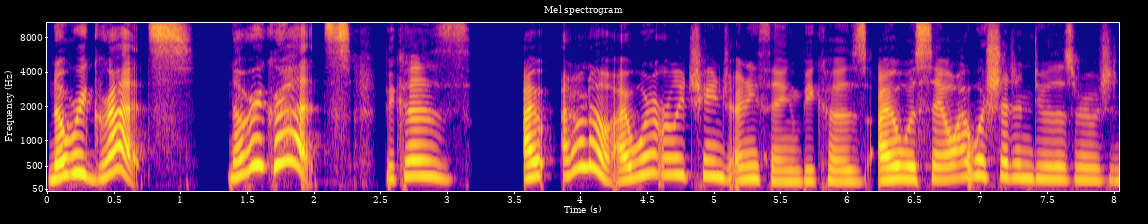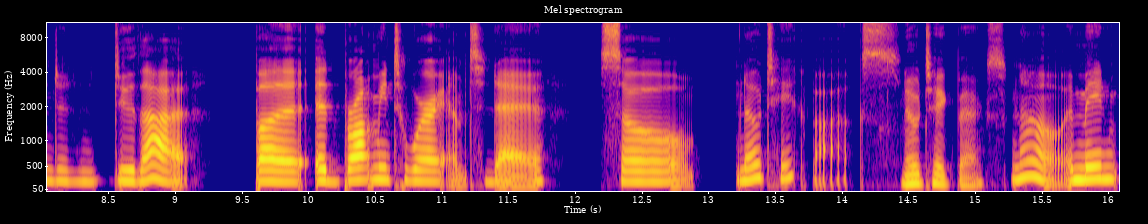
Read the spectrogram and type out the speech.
no regrets. No regrets because I I don't know. I wouldn't really change anything because I always say, "Oh, I wish I didn't do this or I wish I didn't do that." But it brought me to where I am today. So, no takebacks. No takebacks. No, it made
